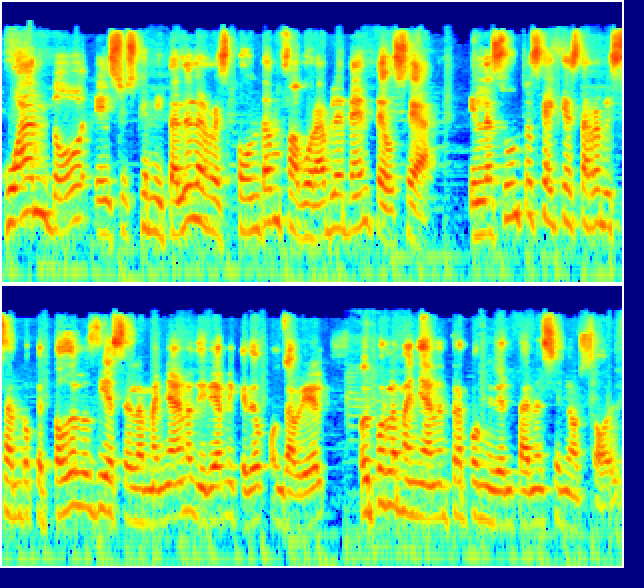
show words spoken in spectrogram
cuando eh, sus genitales le respondan favorablemente, o sea, el asunto es que hay que estar revisando que todos los días en la mañana, diría mi querido Juan Gabriel, hoy por la mañana entra por mi ventana el señor Sol.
